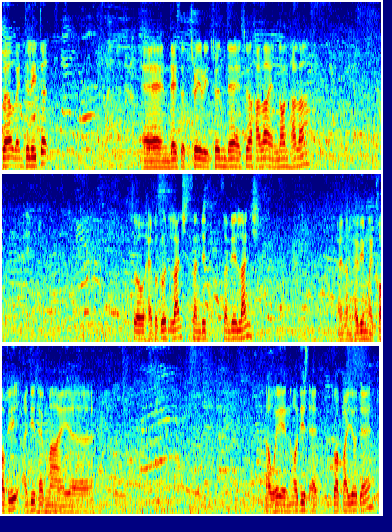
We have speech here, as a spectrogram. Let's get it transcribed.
well ventilated. And there's a tray return there as well, halal and non-halal. So have a good lunch, Sunday Sunday lunch. And I'm having my coffee. I did have my uh, and all this at Toa Payoh there.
